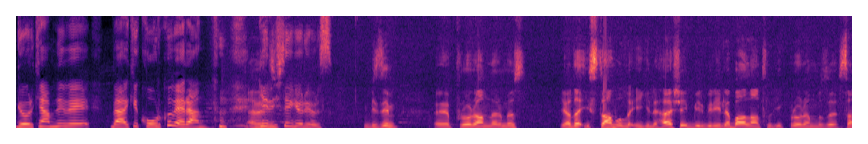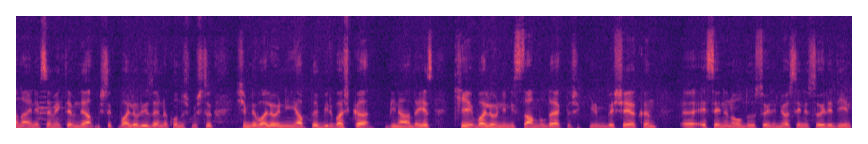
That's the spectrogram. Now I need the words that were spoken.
görkemli ve belki korku veren Evet. girişte görüyoruz. Bizim e, programlarımız ya da İstanbul'la ilgili her şey birbiriyle bağlantılı. İlk programımızı Sanayi Nefse Mektebi'nde yapmıştık. Valori üzerine konuşmuştuk. Şimdi Valori'nin yaptığı bir başka binadayız. Ki Valori'nin İstanbul'da yaklaşık 25'e yakın e, eserinin olduğu söyleniyor. Senin söylediğin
